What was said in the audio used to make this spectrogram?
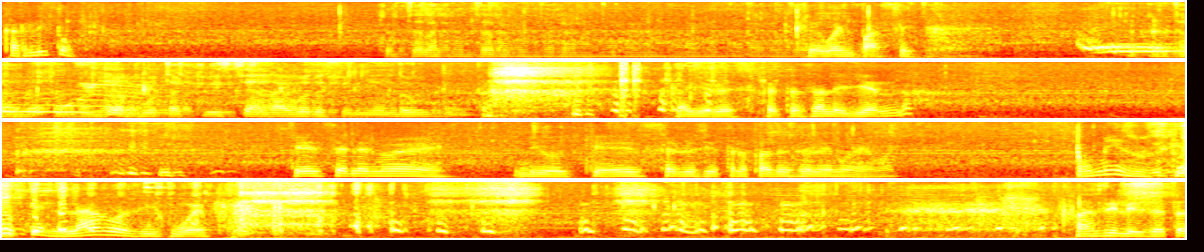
Carlito. Cántala, cántala, cántala, cántala. Qué buen pase. Cántala, puta. Cristian Lago definiendo. Calle, respeta esa leyenda. ¿Qué es L9? Digo, ¿qué es CR7 La Paz de CL9, man? No me suscribiste en Lagos, hijo de... Fácil y Z,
